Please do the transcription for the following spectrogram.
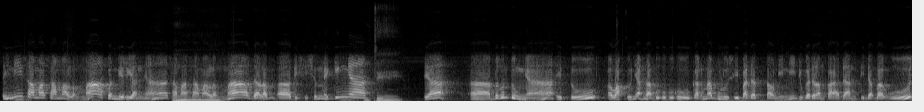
Ini sama-sama lemah pendiriannya, sama-sama lemah dalam eh, decision makingnya. Oke. Ya, eh, beruntungnya itu eh, waktunya nggak buru-buru karena Bulusi pada tahun ini juga dalam keadaan tidak bagus,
